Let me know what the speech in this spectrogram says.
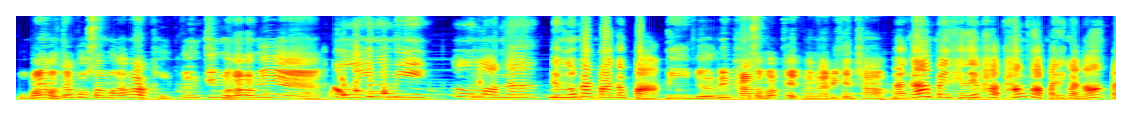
หมู่บ้านของเจ้าพวกเสมอว่าถูกกลืนกินหมดแล้วเหรอเนี่ยเอ้ยดูดิเออหลอนนะเดี๋ยวลูกกระตากับปาก ดี อย่าลืมรีบพาเสมอเผ็ดมานะพี่เคนชอบแล้วก็ไปเทเลพอร์ตห้องต่อไปดีกว่าเนาะ ไป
